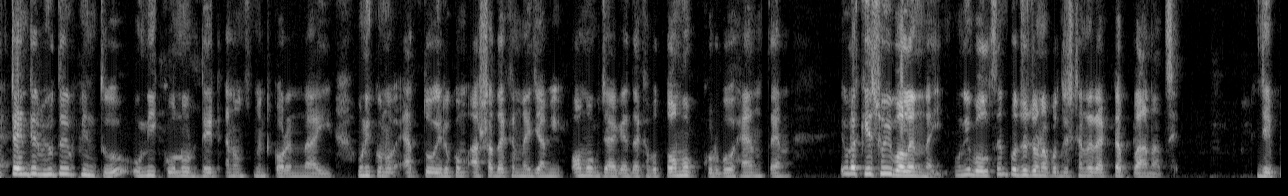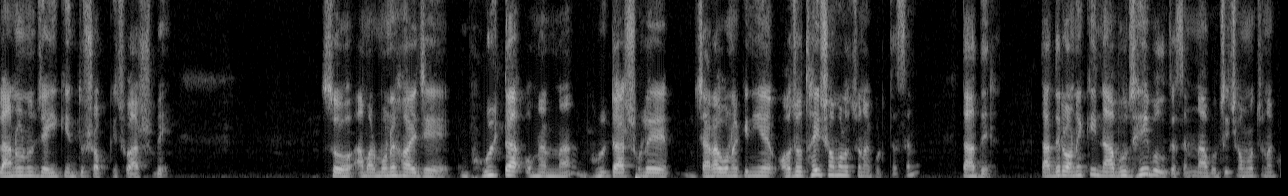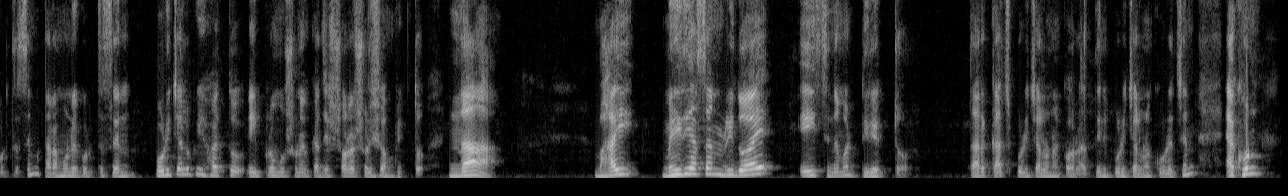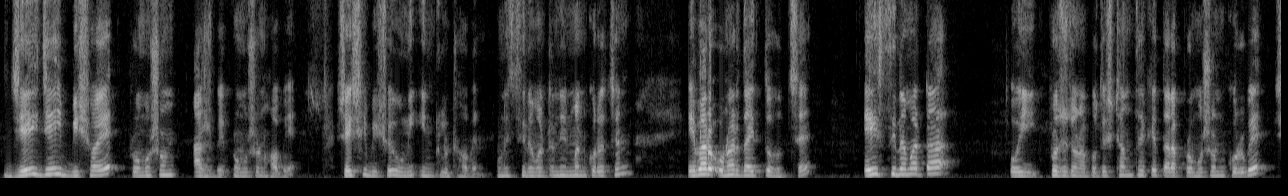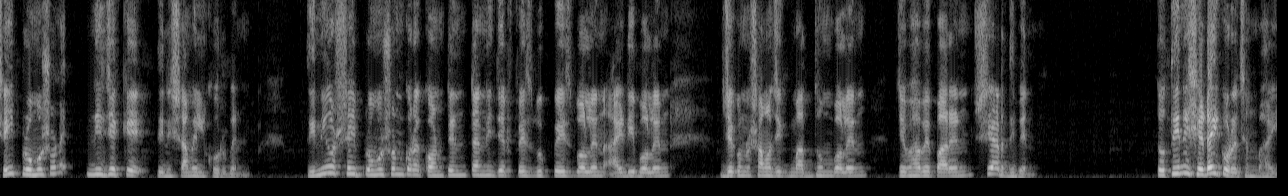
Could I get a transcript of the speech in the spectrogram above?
একটা ইন্টারভিউতেও কিন্তু উনি কোনো ডেট অ্যানাউন্সমেন্ট করেন নাই, উনি কোনো এত এরকম আশা দেখান নাই যে আমি অমুক জায়গায় দেখাবো, তমক করব, হ্যান ত্যান, এগুলো কিছুই বলেন নাই। উনি বলছেন প্রযোজনা প্রতিষ্ঠানের একটা প্ল্যান আছে যে প্ল্যান অনুযায়ী কিন্তু সব কিছু আসবে। সো আমার মনে হয় যে ভুলটা ওনার না, ভুলটা আসলে যারা ওনাকে নিয়ে অযথাই সমালোচনা করতেছেন, তাদের। তাদের অনেকেই না বুঝেই বলতেছেন, না বুঝেই সমালোচনা করতেছেন, তারা মনে করতেছেন পরিচালকই হয়তো এই প্রমোশনের কাজে সরাসরি সম্পৃক্ত। না, ভাই মেহেদি হাসান হৃদয় এই সিনেমার ডিরেক্টর তার কাজ পরিচালনা করা, তিনি পরিচালনা করেছেন। এখন যেই যেই বিষয়ে প্রমোশন আসবে প্রমোশন হবে, সেই সেই বিষয়ে উনি ইনক্লুড হবেন। উনি সিনেমাটা নির্মাণ করেছেন। এবার ওনার দায়িত্ব হচ্ছে, এই সিনেমাটা ওই প্রযোজনা প্রতিষ্ঠান থেকে তারা প্রমোশন করবে, সেই প্রমোশনে নিজেকে তিনি সামিল করবেন। তিনিও সেই প্রমোশন করা কন্টেন্টটা নিজের ফেসবুক পেজ বলেন আইডি বলেন যে কোনো সামাজিক মাধ্যম বলেন, যেভাবে পারেন শেয়ার দিবেন। তো তিনি সেটাই করেছেন ভাই।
